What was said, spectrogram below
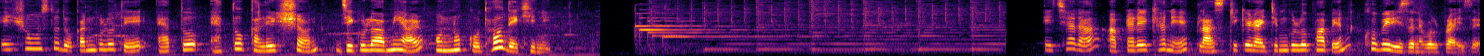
এই সমস্ত দোকানগুলোতে এত এত কালেকশন যেগুলো আমি আর অন্য কোথাও দেখিনি। এছাড়া আপনারা এখানে প্লাস্টিকের আইটেমগুলো পাবেন খুবই রিজনেবল প্রাইসে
